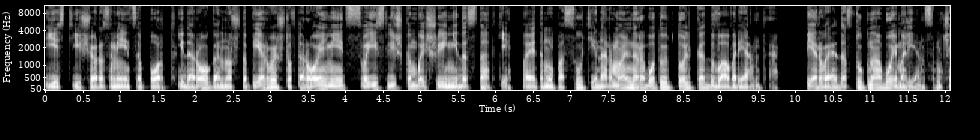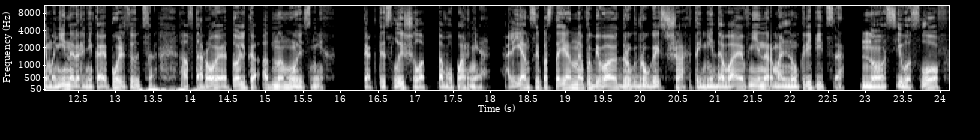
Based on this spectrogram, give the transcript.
Есть еще, разумеется, порт и дорога, но что первое, что второе имеет свои слишком большие недостатки, поэтому, по сути, нормально работают только два варианта. Первое доступно обоим альянсам, чем они наверняка и пользуются, а второе только одному из них. Как ты слышал от того парня, альянсы постоянно выбивают друг друга из шахты, не давая в ней нормально укрепиться. Но, с его слов,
